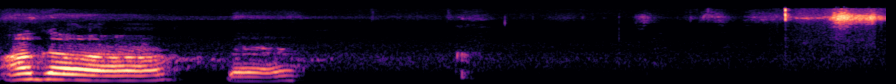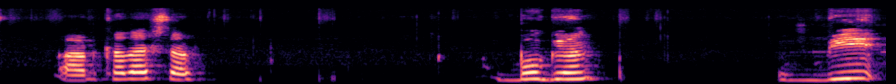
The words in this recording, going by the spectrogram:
Aga be. Arkadaşlar bugün bir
